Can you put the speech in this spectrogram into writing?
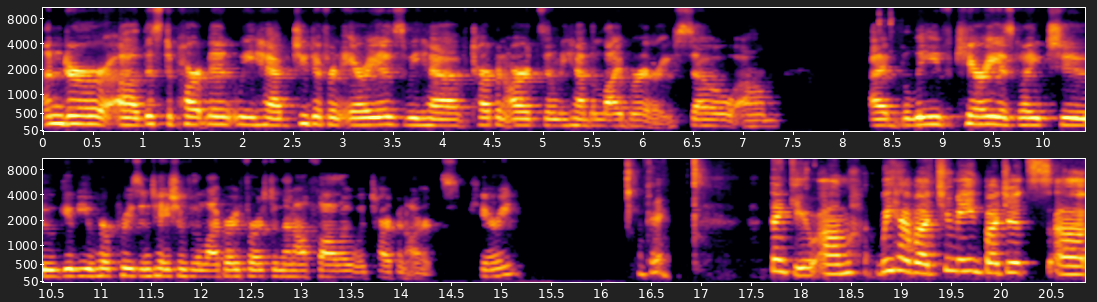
under uh, this department, we have two different areas. We have Tarpon Arts and we have the library. So um, I believe Carrie is going to give you her presentation for the library first, and then I'll follow with Tarpon Arts. Carrie? Okay. Thank you. Um, we have uh, two main budgets uh,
